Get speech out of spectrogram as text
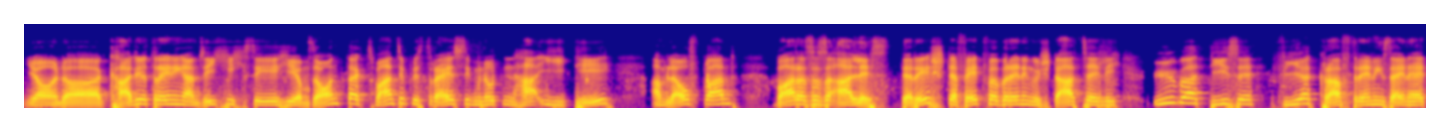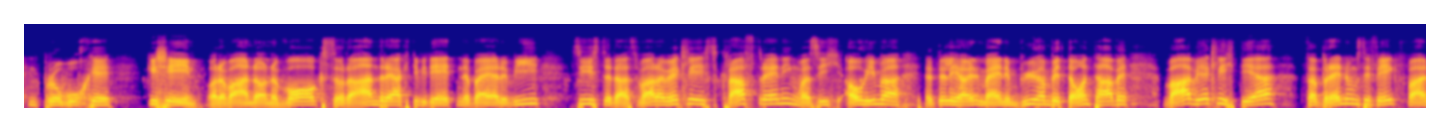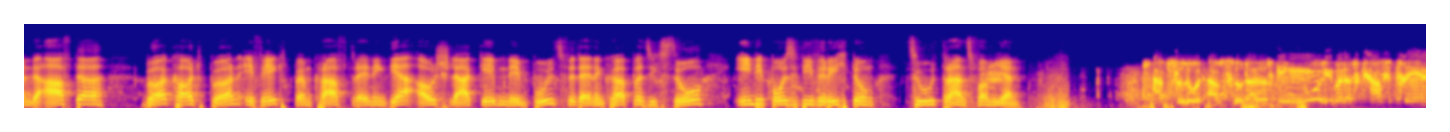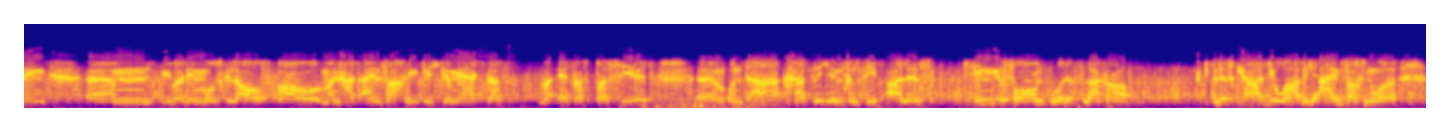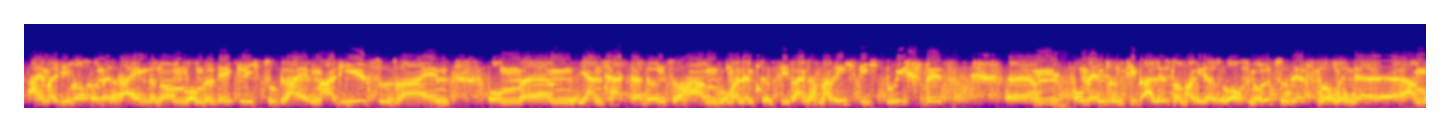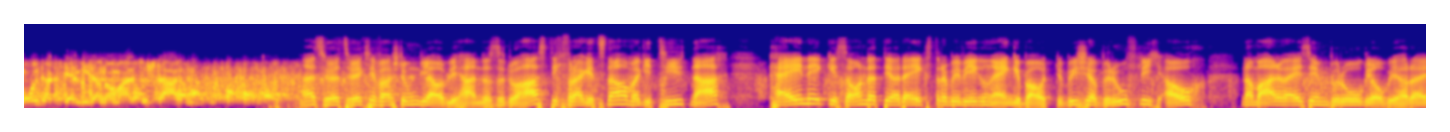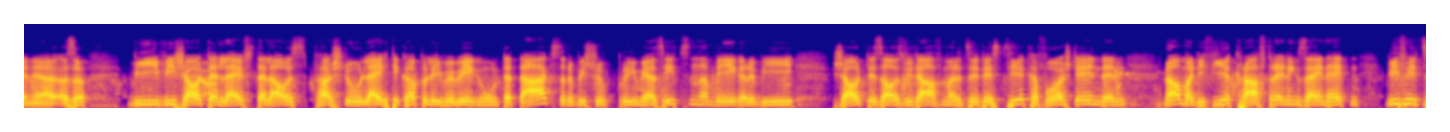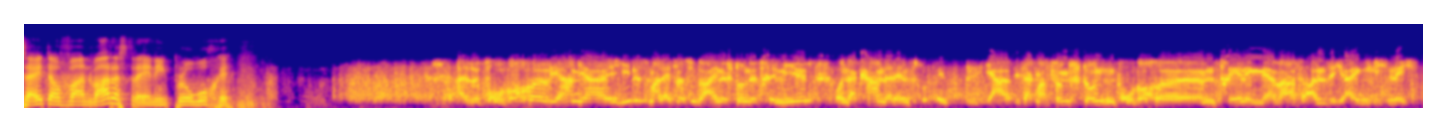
Ja, und äh, Cardio-Training an sich, ich sehe hier am Sonntag 20 bis 30 Minuten HIT am Laufband, war das also alles. Der Rest der Fettverbrennung ist tatsächlich über diese vier Krafttrainingseinheiten pro Woche geschehen. Oder waren da eine Walks oder andere Aktivitäten dabei? Oder wie siehst du das? War da wirklich das Krafttraining, was ich auch immer natürlich in meinen Büchern betont habe, war wirklich der Verbrennungseffekt, vor allem der After Workout Burn Effekt beim Krafttraining, der ausschlaggebende Impuls für deinen Körper, sich so in die positive Richtung zu transformieren. Absolut, absolut. Also es ging nur über das Krafttraining, ähm, über den Muskelaufbau. Man hat einfach wirklich gemerkt, dass etwas passiert. Ähm, und da hat sich im Prinzip alles hingeformt, wurde flacher. Das Cardio habe ich einfach nur einmal die Woche mit reingenommen, um beweglich zu bleiben, agil zu sein, um ähm, ja einen Tag da drin zu haben, wo man im Prinzip einfach mal richtig durchschwitzt, ähm, um im Prinzip alles nochmal wieder so auf Null zu setzen, um der, äh, am Montag dann wieder normal zu starten. Das hört sich wirklich fast unglaublich an. Also du hast, ich frage jetzt noch einmal gezielt nach, keine gesonderte oder extra Bewegung eingebaut. Du bist ja beruflich auch normalerweise im Büro, glaube ich, oder? Also wie, wie schaut dein Lifestyle aus? Hast du leichte körperliche Bewegung untertags oder bist du primär sitzen am Weg oder wie schaut das aus? Wie darf man sich das circa vorstellen? Denn nochmal die vier Krafttrainingseinheiten, wie viel Zeitaufwand war das Training pro Woche? Also pro Woche, wir haben ja jedes Mal etwas über eine Stunde trainiert und da kam dann ins, in, ja, ich sag mal fünf Stunden pro Woche ähm, Training. Mehr war es an sich eigentlich nicht.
